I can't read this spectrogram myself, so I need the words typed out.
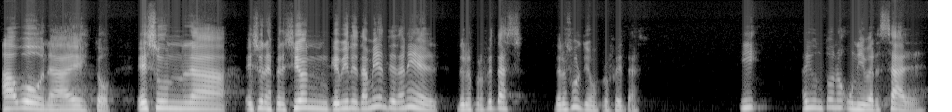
abona a esto. Es una, es una expresión que viene también de Daniel, de los profetas, de los últimos profetas. Y hay un tono universal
